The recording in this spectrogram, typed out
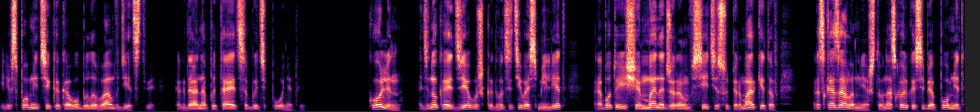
или вспомните, каково было вам в детстве, когда она пытается быть понятой. Колин, одинокая девушка 28 лет, работающая менеджером в сети супермаркетов, рассказала мне, что, насколько себя помнит,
